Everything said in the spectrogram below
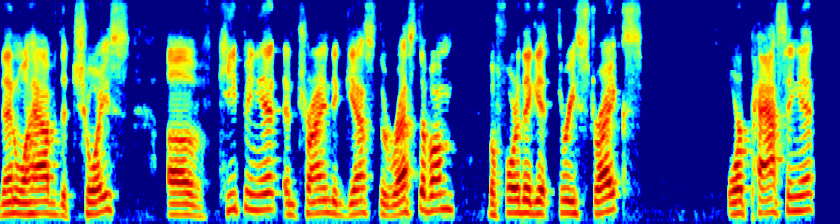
then we'll have the choice of keeping it and trying to guess the rest of them before they get three strikes, or passing it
